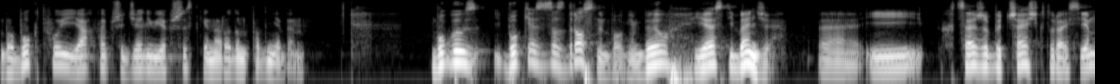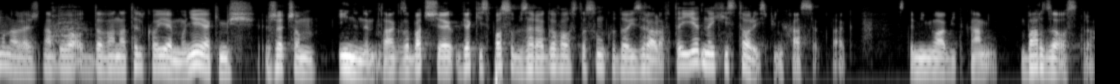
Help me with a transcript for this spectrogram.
bo Bóg Twój, Jahwe, przydzielił je wszystkie narodom pod niebem. Bóg, był, Bóg jest zazdrosnym Bogiem. Był, jest i będzie. E, I chce, żeby cześć, która jest Jemu należna, była oddawana tylko Jemu, nie jakimś rzeczom innym. Tak? Zobaczcie, w jaki sposób zareagował w stosunku do Izraela. W tej jednej historii z Pinchasem, tak? z tymi Moabitkami. Bardzo ostro.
